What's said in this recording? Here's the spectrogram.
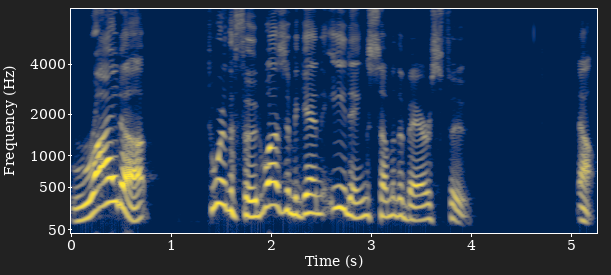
right up to where the food was and began eating some of the bear's food. Now,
